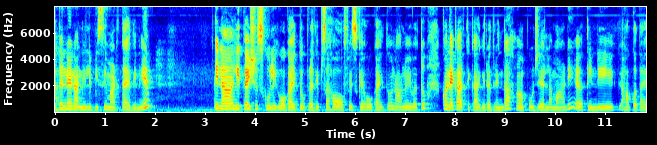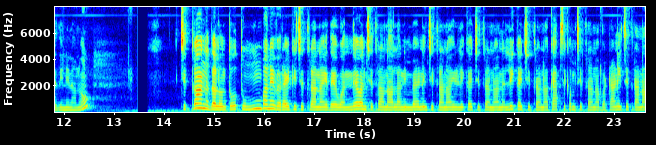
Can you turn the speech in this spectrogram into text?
ಅದನ್ನೇ ನಾನಿಲ್ಲಿ ಬಿಸಿ ಮಾಡ್ತಾ ಇದ್ದೀನಿ. ಇನ್ನು ಹಿತೈಷು ಸ್ಕೂಲಿಗೆ ಹೋಗಾಯಿತು, ಪ್ರದೀಪ್ ಸಹ ಆಫೀಸ್ಗೆ ಹೋಗಾಯಿತು. ನಾನು ಇವತ್ತು ಕೊನೆ ಕಾರ್ತಿಕ ಆಗಿರೋದ್ರಿಂದ ಪೂಜೆ ಎಲ್ಲ ಮಾಡಿ ತಿಂಡಿ ಹಾಕೋತಾ ಇದ್ದೀನಿ ನಾನು. ಚಿತ್ರಾನ್ನದಲ್ಲಂತೂ ತುಂಬಾ ವೆರೈಟಿ ಚಿತ್ರಾನ್ನ ಇದೆ. ಒಂದೇ ಒಂದು ಚಿತ್ರಾನ್ನ ಅಲ್ಲ, ನಿಂಬೆಹಣ್ಣಿನ ಚಿತ್ರಾನ್ನ ಇಳ್ಳಿಕಾಯಿ ಚಿತ್ರಾನ್ನ, ನಲ್ಲಿಕಾಯಿ ಚಿತ್ರಾನ್ನ, ಕ್ಯಾಪ್ಸಿಕಮ್ ಚಿತ್ರಾನ್ನ, ಬಟಾಣಿ ಚಿತ್ರಾನ್ನ,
